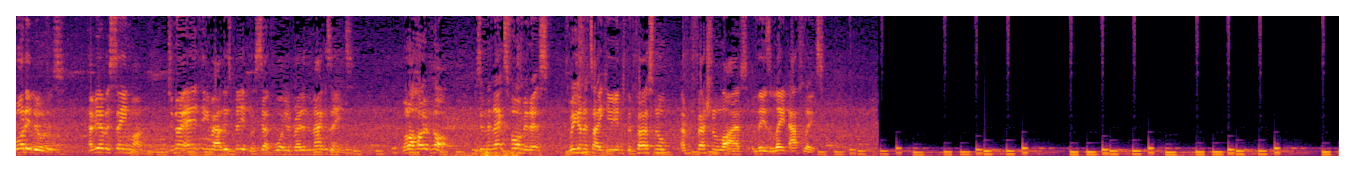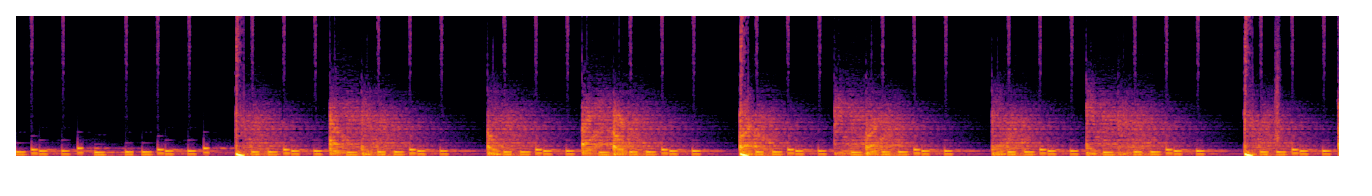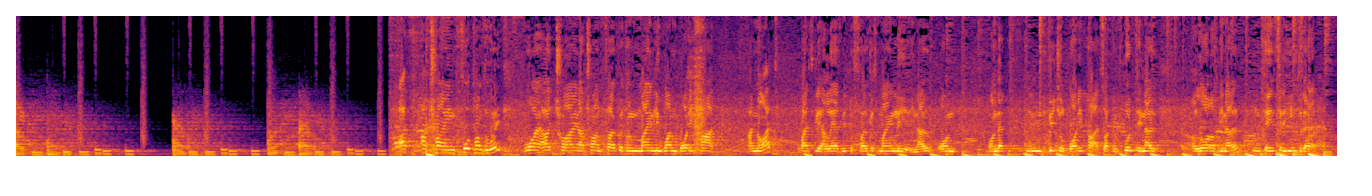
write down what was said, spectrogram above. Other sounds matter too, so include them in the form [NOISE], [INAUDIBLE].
Bodybuilders. Have you ever seen one? Do you know anything about these people except for what you've read in the magazines? Well, I hope not, because in the next four minutes, we're going to take you into the personal and professional lives of these elite athletes. I, train four times a week. Why I train, I try and focus on mainly one body part a night. Basically allows me to focus mainly, you know, on on that individual body part. So I can put, you know, a lot of, you know, intensity into that.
